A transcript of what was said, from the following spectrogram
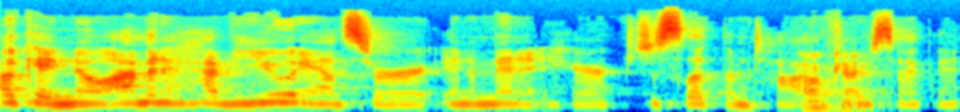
Okay, no, I'm going to have you answer in a minute here. Just let them talk Okay. for a second.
